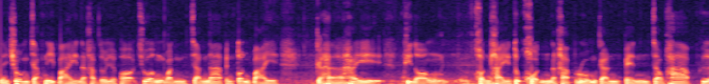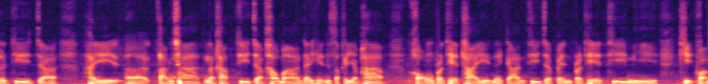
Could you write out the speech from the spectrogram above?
ในช่วงจากนี้ไปนะครับ โดยเฉพาะช่วงวันจันทร์หน้าเป็นต้นไป ให้พี่น้องคนไทยทุกคนนะครับร่วมกันเป็นเจ้าภาพเพื่อที่จะให้ต่างชาตินะครับที่จะเข้ามาได้เห็นศักยภาพของประเทศไทยในการที่จะเป็นประเทศที่มีขีดความ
